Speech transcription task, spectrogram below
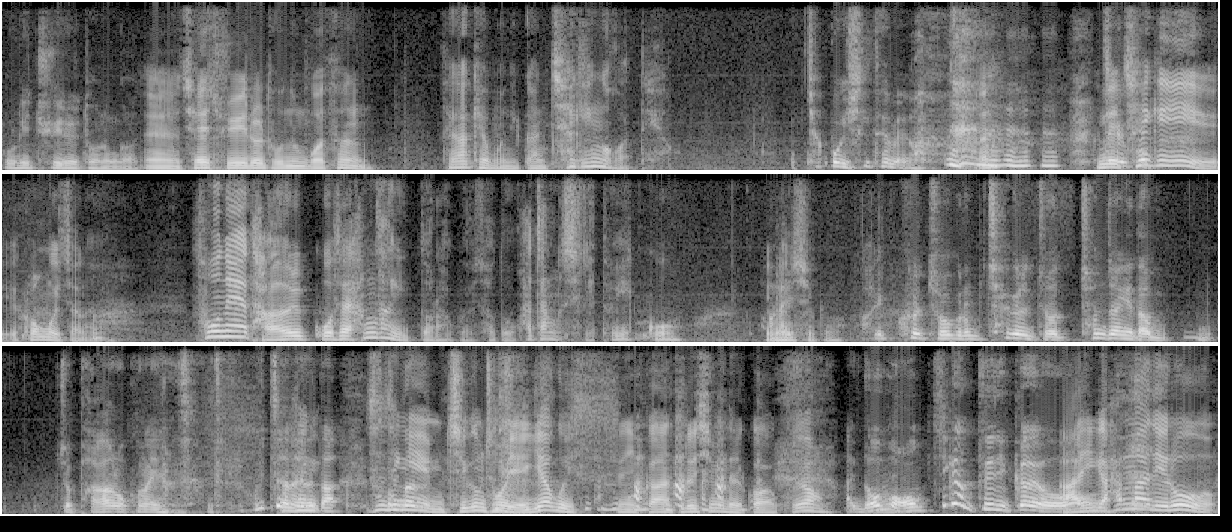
우리 주위를 도는 것. 예, 제 주위를 도는 것은 생각해 보니까 책인 것 같아요. 책 보기 싫다며요. 근데 책이 그런 거 있잖아요. 손에 닿을 곳에 항상 있더라고요. 저도 화장실에도 있고 이런 식으로. 아니 그렇죠. 그럼 책을 저 천장에다 저 박아놓거나 이런 사람들 있잖아요. 다 선생님 지금 저 얘기하고 있으니까 들으시면 될 것 같고요. 아니, 너무 억지 같으니까요. 아 이게 한마디로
